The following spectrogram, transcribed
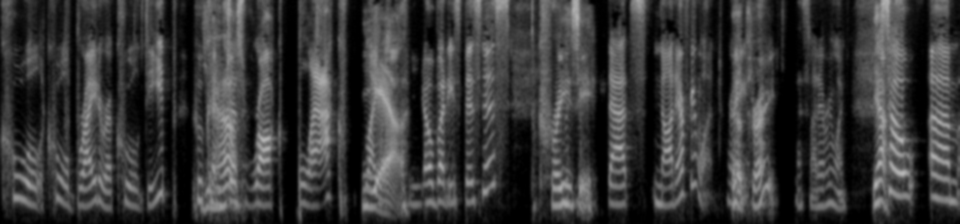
cool, cool bright or a cool deep who can yeah. just rock black like yeah. nobody's business. Crazy. That's not everyone, right? That's right. That's not everyone. Yeah. So um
